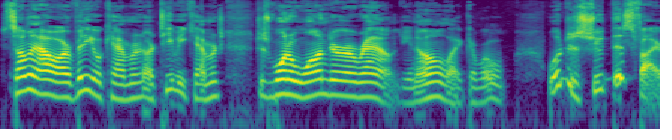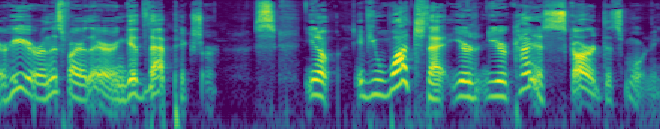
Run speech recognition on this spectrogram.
Somehow our video camera, our TV cameras, just want to wander around, you know, like well, we'll just shoot this fire here and this fire there and give that picture. You know, if you watch that, you're you're kind of scarred this morning.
